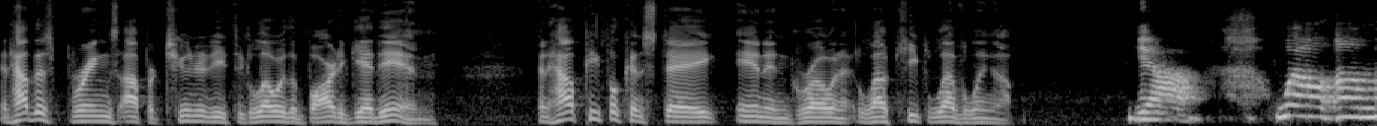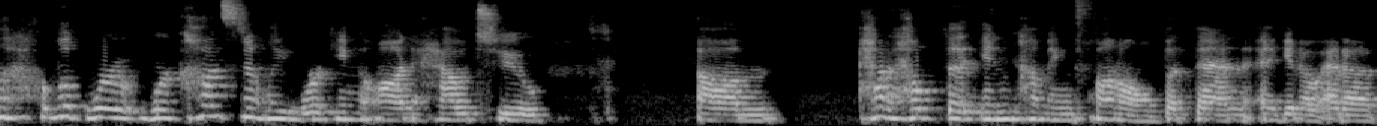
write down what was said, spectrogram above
and how this brings opportunity to lower the bar to get in and how people can stay in and grow and keep leveling up? Yeah. Well, um, look, we're we're constantly working on how to um, how to help the incoming funnel, but then uh, you know at a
